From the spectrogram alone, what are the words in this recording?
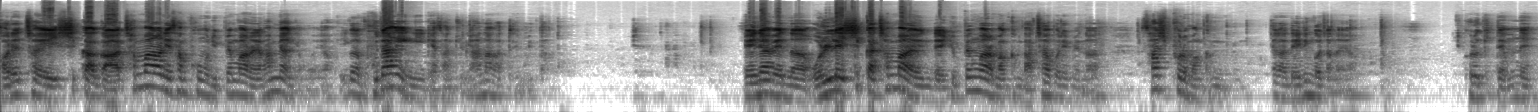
거래처의 시가가 1000만원의 상품을 600만 원에 판매한 경우에요. 이건 부당행위 계산 중에 하나가 됩니다. 왜냐면은 원래 시가 1000만원인데 600만 원만큼 낮춰버리면은 40%만큼 내가 내린 거잖아요. 그렇기 때문에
